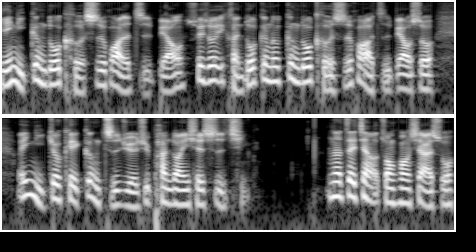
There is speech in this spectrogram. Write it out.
给你更多可视化的指标，所以说很多更多更多可视化的指标的时候，诶，你就可以更直觉去判断一些事情。那在这样的状况下来说，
